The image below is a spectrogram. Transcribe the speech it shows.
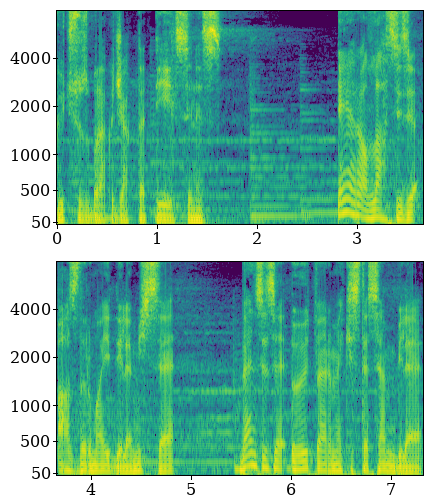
güçsüz bırakacak da değilsiniz. Eğer Allah sizi azdırmayı dilemişse, ben size öğüt vermek istesem bile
